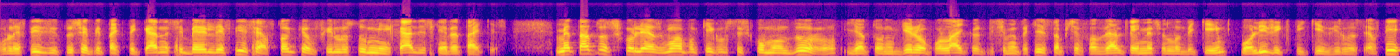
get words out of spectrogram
βουλευτής ζητούσε επιτακτικά να συμπεριληφθεί σε αυτό και ο φίλος του Μιχάλης Χερετάκης. Μετά το σχολιασμό από κύκλους της Κομονδούρου για τον κύριο Πολάκη ότι η συμμετοχή στα ψηφοδέλτια είναι θελοντική, πολύ δεικτική δήλωση αυτή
